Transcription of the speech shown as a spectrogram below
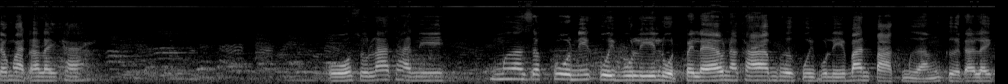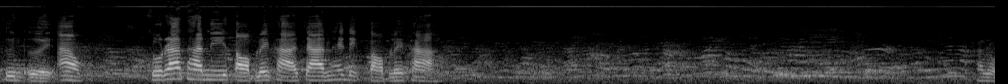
จังหวัดอะไรคะ โอ้ สุราษฎร์ธานี เมื่อสักครู่นี้กุยบุรีหลุดไปแล้วนะคะอำเภอกุยบุรีบ้านปากเหมืองเกิดอะไรขึ้นเอ่ยอ้าวสุราษฎร์ธานีตอบเลยค่ะ อาจารย์ให้เด็กตอบเลยค่ะ ฮัลโหล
